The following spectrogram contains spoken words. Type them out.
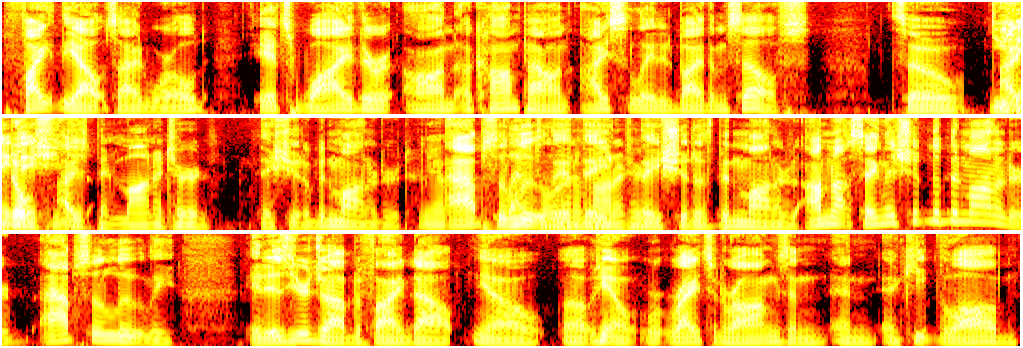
fight the outside world. It's why they're on a compound isolated by themselves. So You I think don't. they should I- just been monitored? they should have been monitored. Yep. Absolutely, they they should have been monitored. I'm not saying they shouldn't have been monitored. Absolutely, it is your job to find out, you know, uh, you know, rights and wrongs, and and and keep the law and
